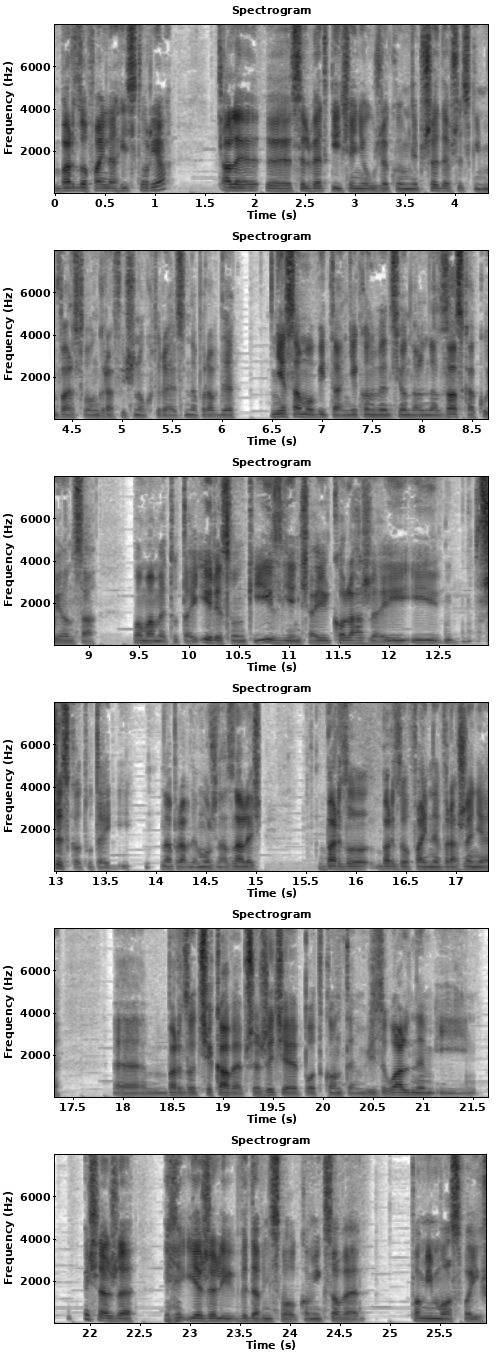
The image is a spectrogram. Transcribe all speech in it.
Bardzo fajna historia, ale y, Sylwetki i Cienie urzekły mnie przede wszystkim warstwą graficzną, która jest naprawdę niesamowita, niekonwencjonalna, zaskakująca, bo mamy tutaj i rysunki, i zdjęcia, i kolaże, i, i wszystko tutaj naprawdę można znaleźć. Bardzo, bardzo fajne wrażenie, e, bardzo ciekawe przeżycie pod kątem wizualnym i myślę, że jeżeli wydawnictwo komiksowe pomimo swoich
